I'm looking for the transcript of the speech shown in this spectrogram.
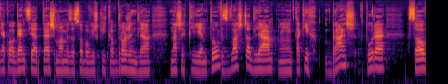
jako agencja też mamy za sobą już kilka wdrożeń dla naszych klientów, zwłaszcza dla mm, takich branż, które są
